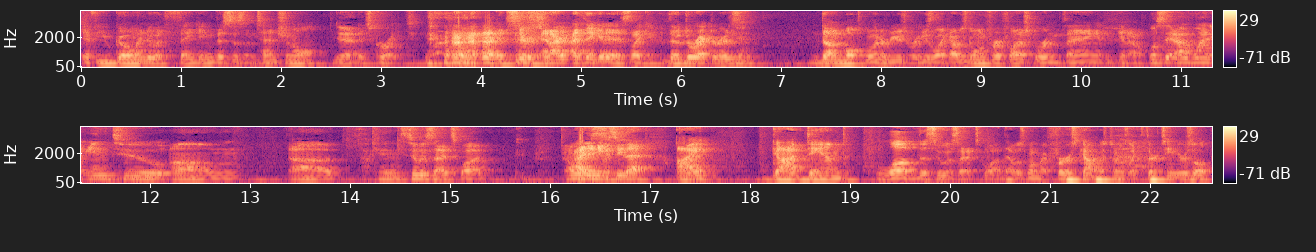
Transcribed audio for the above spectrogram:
If you go into it thinking this is intentional, Yeah. it's great. it's serious, and I, I think it is. Like the director has done multiple interviews where he's like, "I was going for a Flash Gordon thing," and you know, Well, see, I went into um, uh, fucking Suicide Squad. I went didn't even see that. I goddamned loved the Suicide Squad. That was one of my first comics when I was like 13 years old.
